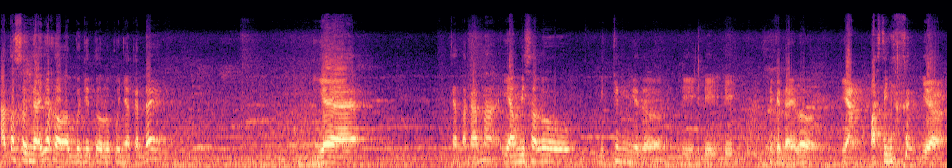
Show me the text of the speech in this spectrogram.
atau seenggaknya kalau begitu lu punya kedai ya katakanlah yang bisa lu bikin gitu loh di di di, di kedai lo yang pastinya ya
